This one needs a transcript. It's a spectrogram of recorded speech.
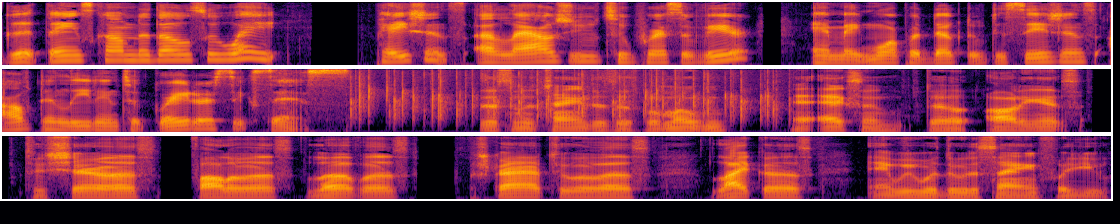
good things come to those who wait. Patience allows you to persevere and make more productive decisions, often leading to greater success. Listening to changes is promoting and asking the audience to share us, follow us, love us, subscribe to us, like us, and we will do the same for you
